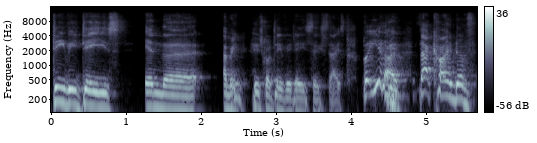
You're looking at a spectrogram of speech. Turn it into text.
DVDs in the. I mean, who's got DVDs these days? But you know that kind of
